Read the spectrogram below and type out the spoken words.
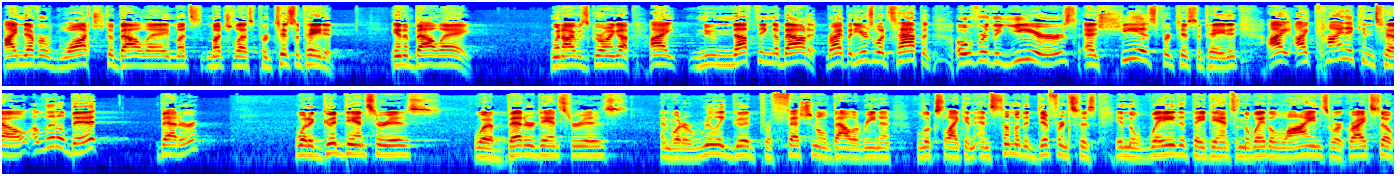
I never watched a ballet, much, much less participated in a ballet when I was growing up. I knew nothing about it, right? But here's what's happened. Over the years, as she has participated, I, I kind of can tell a little bit better what a good dancer is, what a better dancer is, and what a really good professional ballerina looks like and, and some of the differences in the way that they dance and the way the lines work, right? So,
